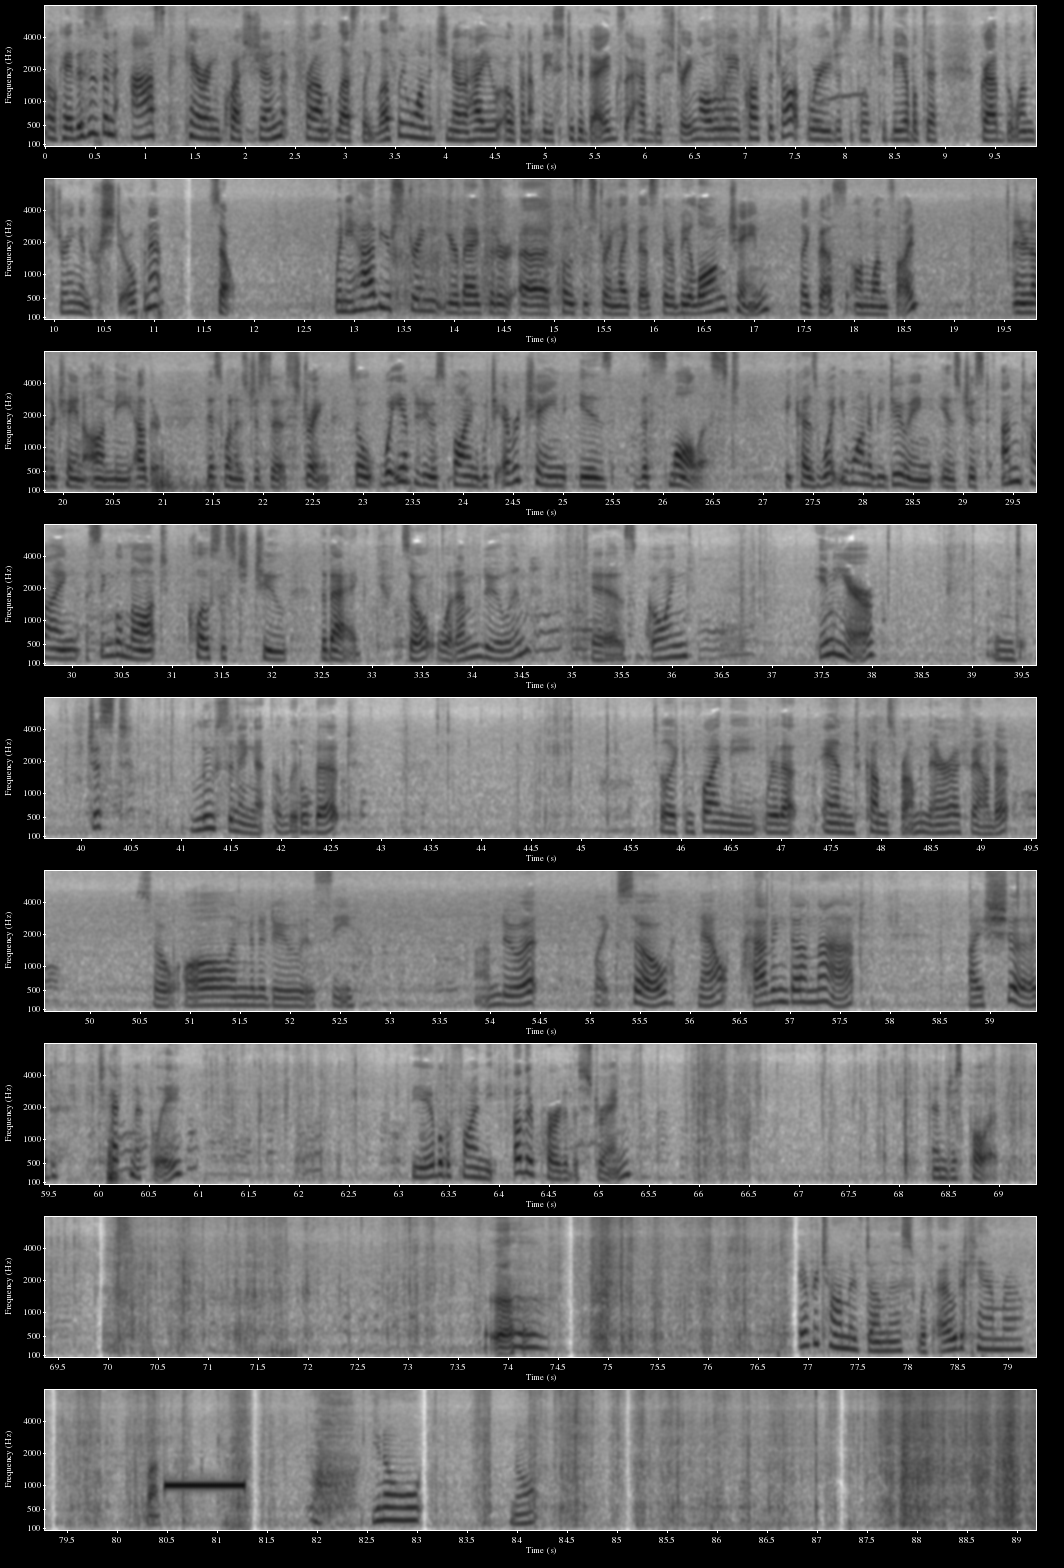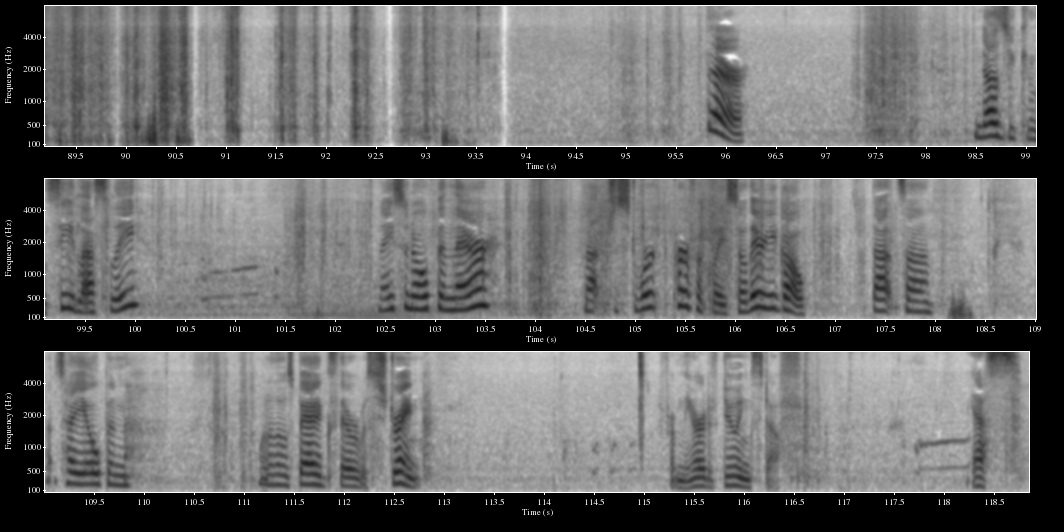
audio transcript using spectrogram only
Okay, this is an Ask Karen question from Leslie. Leslie wanted to know how you open up these stupid bags that have the string all the way across the top, where you're just supposed to be able to grab the one string and whoosh to open it. So, when you have your string, your bags that are uh, closed with string like this, there will be a long chain like this on one side and another chain on the other. This one is just a string. So, what you have to do is find whichever chain is the smallest because what you want to be doing is just untying a single knot closest to the bag. So what I'm doing is going in here and just loosening it a little bit till I can find the where that end comes from and there I found it. So all I'm going to do is see undo it like so now, having done that, I should technically be able to find the other part of the string and just pull it. Every time I've done this without a camera, you know, no, there. And as you can see, Leslie, nice and open there. That just worked perfectly. So there you go. That's uh, that's how you open one of those bags there with string from the art of doing stuff. Yes.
